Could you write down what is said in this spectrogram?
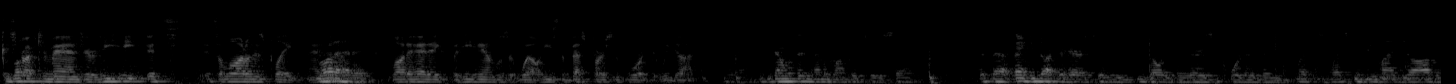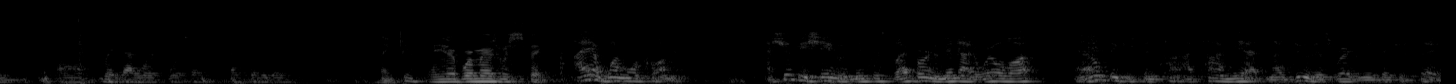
construction manager. He, he, it's, it's a lot on his plate. A and lot of headaches. A lot of headaches, but he handles it well. He's the best person for it that we got. Yeah, We'll be done with it in another month or two, so. But, uh, thank you, Dr. Harris, too. He's always been very supportive and lets, lets me do my job and, uh, great guy to work for, so thanks to everybody. Thank you. Any other board members wish to speak? I have one more comment. I should be ashamed to admit this, but I burn the midnight oil a lot, and I don't think there's been a time yet, and I do this regularly, as they could say.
